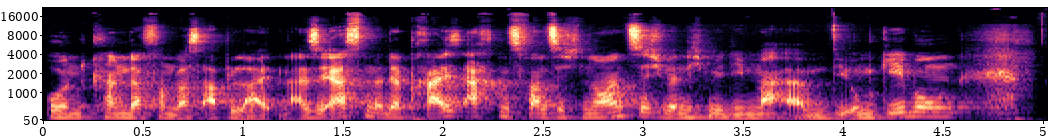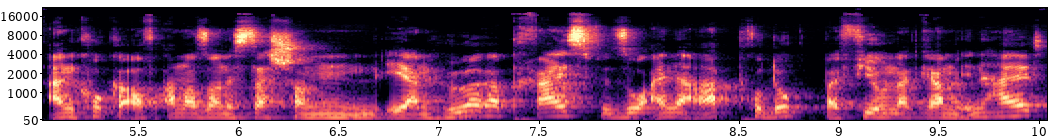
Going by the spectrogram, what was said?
und können davon was ableiten. Also erstmal der Preis 28,90. Wenn ich mir die, ähm, die Umgebung angucke auf Amazon, ist das schon eher ein höherer Preis für so eine Art Produkt bei 400 Gramm Inhalt.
